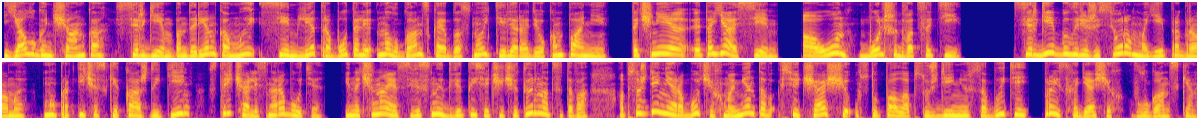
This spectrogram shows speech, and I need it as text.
я луганчанка. С Сергеем Бондаренко мы 7 лет работали на Луганской областной телерадиокомпании. Точнее, это я 7, а он больше 20. Сергей был режиссером моей программы. Мы практически каждый день встречались на работе. И начиная с весны 2014-го, обсуждение рабочих моментов все чаще уступало обсуждению событий, происходящих в Луганске.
